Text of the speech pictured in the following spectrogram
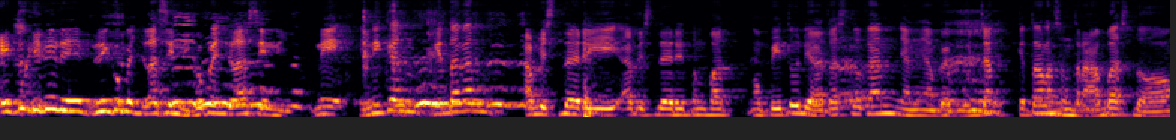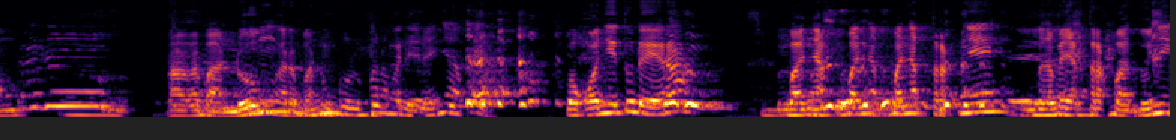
Itu gini nih, ini gue pengen jelasin nih, gue pengen jelasin nih. Nih, ini kan kita kan abis dari abis dari tempat ngopi itu di atas tuh kan yang nyampe puncak, kita langsung terabas dong. Arah Bandung, arah Bandung gue lupa nama daerahnya apa ya. Pokoknya itu daerah banyak banyak banyak truknya, banyak truk batunya.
